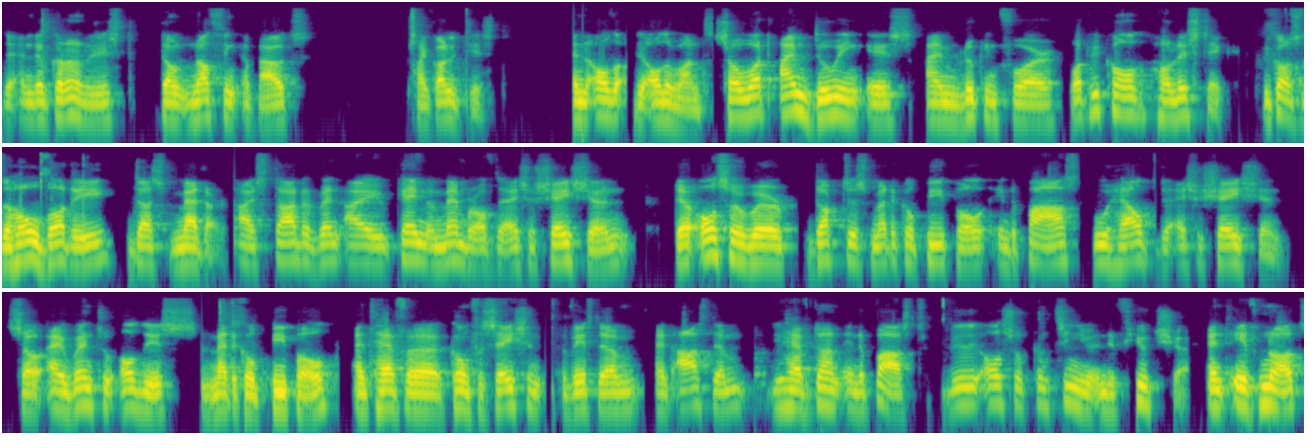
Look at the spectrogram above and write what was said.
the endocrinologists don't nothing about psychologists and all the, the other ones. So what I'm doing is I'm looking for what we call holistic because the whole body does matter. I started when I became a member of the association. There also were doctors, medical people in the past who helped the association. So I went to all these medical people and have a conversation with them and ask them, you have done in the past, will you also continue in the future? And if not,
